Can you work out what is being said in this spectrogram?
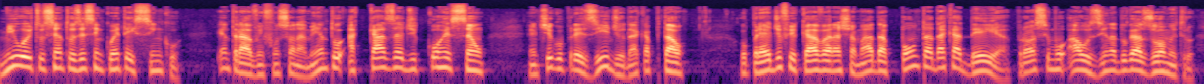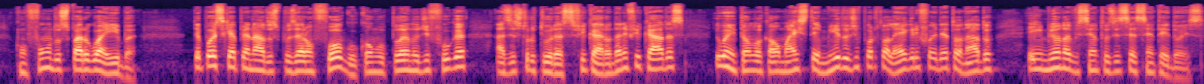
1855, entrava em funcionamento a Casa de Correção, antigo presídio da capital. O prédio ficava na chamada Ponta da Cadeia, próximo à usina do gasômetro, com fundos para o Guaíba. Depois que apenados puseram fogo como plano de fuga, as estruturas ficaram danificadas e o então local mais temido de Porto Alegre foi detonado em 1962.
